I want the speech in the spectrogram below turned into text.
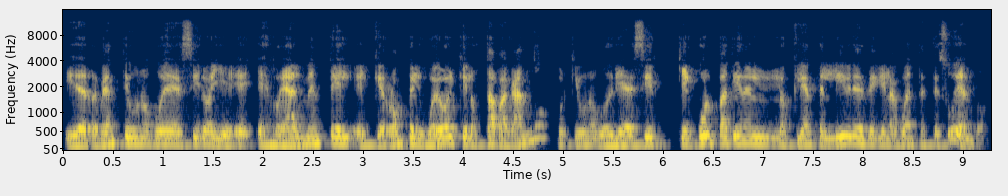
Y de repente uno puede decir, oye, ¿e-, ¿es realmente el, el, que rompe el huevo el que lo está pagando? Porque uno podría decir, ¿qué culpa tienen los clientes libres de que la cuenta esté subiendo?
